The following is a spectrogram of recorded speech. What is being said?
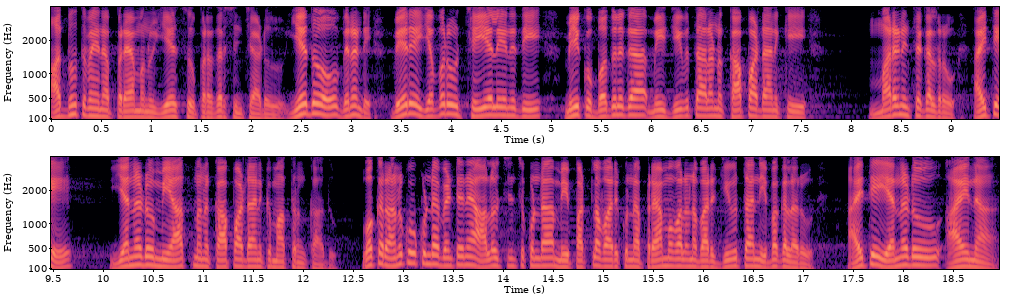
అద్భుతమైన ప్రేమను యేసు ప్రదర్శించాడు. ఏదో వినండి వేరే ఎవరూ చేయలేనిది మీకు బదులుగా మీ జీవితాలను కాపాడడానికి మరణించగలరు. అయితే ఎన్నడూ మీ ఆత్మను కాపాడడానికి మాత్రం కాదు. ఒకరు అనుకోకుండా వెంటనే ఆలోచించకుండా మీ పట్ల వారికున్న ప్రేమ వలన వారి జీవితాన్ని ఇవ్వగలరు. అయితే ఎన్నడూ ఆయన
